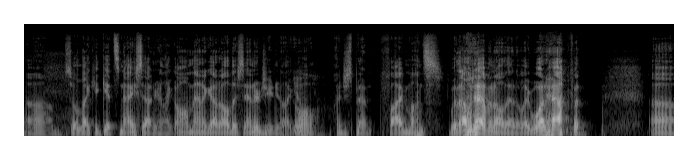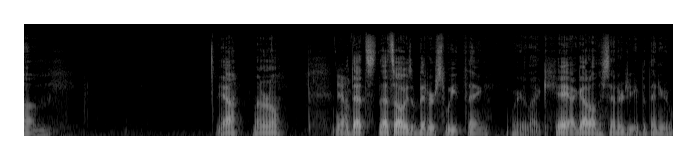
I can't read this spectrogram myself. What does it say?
Um, so like it gets nice out, and you're like, oh man, I got all this energy, and you're like, Yep. oh, I just spent five months without having all that. Like, what happened? Um, yeah, I don't know. Yeah. But that's that's always a bittersweet thing where you're like, hey, I got all this energy, but then you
